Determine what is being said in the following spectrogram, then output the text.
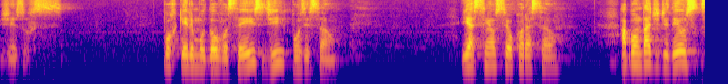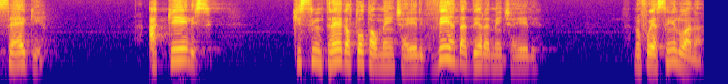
Jesus. Porque Ele mudou vocês de posição. E assim é o seu coração. A bondade de Deus segue aqueles que se entregam totalmente a Ele, verdadeiramente a Ele. Não foi assim, Luana?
